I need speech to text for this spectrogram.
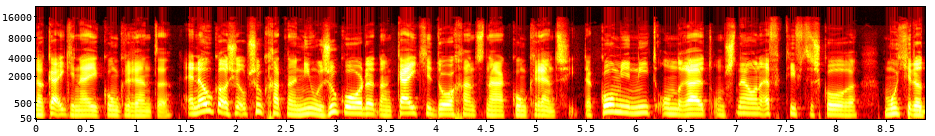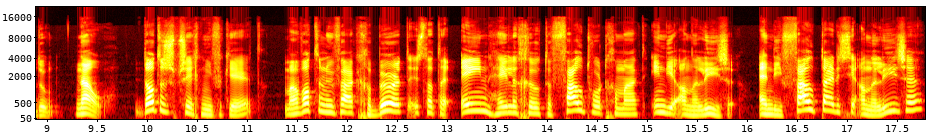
dan kijk je naar je concurrenten. En ook als je op zoek gaat naar nieuwe zoekwoorden, dan kijk je doorgaans naar concurrentie. Daar kom je niet onderuit om snel en effectief te scoren, moet je dat doen. Nou, dat is op zich niet verkeerd. Maar wat er nu vaak gebeurt, is dat er één hele grote fout wordt gemaakt in die analyse. En die fout tijdens die analyse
